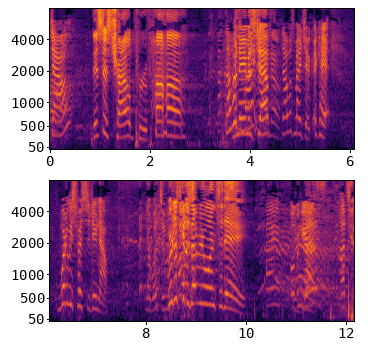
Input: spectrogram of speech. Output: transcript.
Down. This is childproof. Haha. That My name my- is Jeff. That was my joke. Okay, what are we supposed to do now? Yeah, what do we We're just gonna everyone today. Hi. over here? Yes, that's good.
